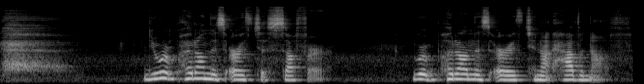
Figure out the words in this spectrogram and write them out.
You weren't put on this earth to suffer. You weren't put on this earth to not have enough.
